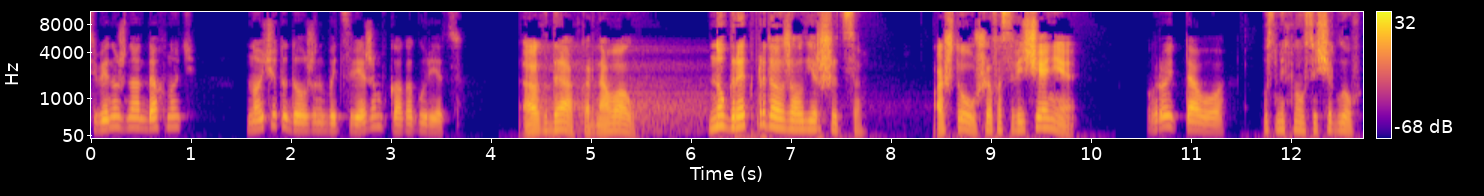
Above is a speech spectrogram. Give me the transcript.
«Тебе нужно отдохнуть. Ночью ты должен быть свежим, как огурец». «Ах да, карнавал». Но Грег продолжал ершиться. «А что, у шефа совещание?» «Вроде того», — усмехнулся Щеглов.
